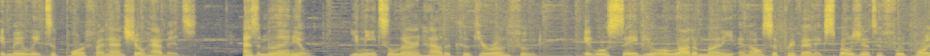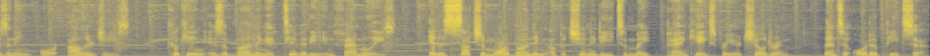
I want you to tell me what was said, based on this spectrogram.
it may lead to poor financial habits. As a millennial, you need to learn how to cook your own food it will save you a lot of money and also prevent exposure to food poisoning or allergies. Cooking is a bonding activity in families. It is such a more bonding opportunity to make pancakes for your children than to order pizza,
